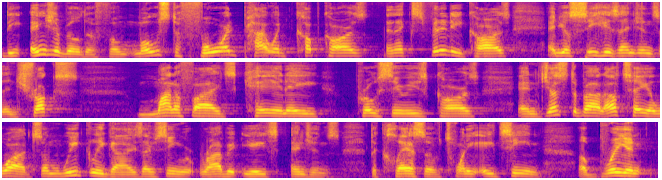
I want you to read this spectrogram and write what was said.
the engine builder for most Ford powered Cup cars and Xfinity cars. And you'll see his engines in trucks, modifieds, K&N Pro Series cars, and just about, I'll tell you what, some weekly guys I've seen with Robert Yates engines, the class of 2018, a brilliant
